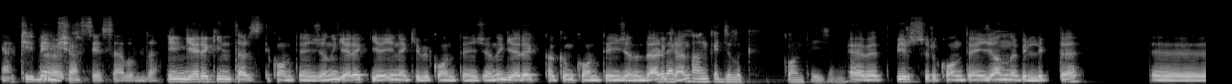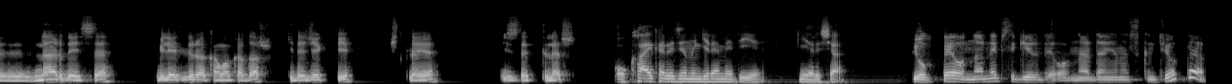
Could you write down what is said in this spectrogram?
Yani ki benim Evet. şahsi hesabımda. İn- Gerek Intercity kontenjanı, gerek yayın ekibi kontenjanı, gerek takım kontenjanı derken kankacılık. Kontenjanı. Evet bir sürü kontenjanla birlikte e, neredeyse biletli rakama kadar gidecek bir kitleye izlettiler. Okay Karaca'nın giremediği yarışa. Yok be onların hepsi girdi. Onlardan yana sıkıntı yok da.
